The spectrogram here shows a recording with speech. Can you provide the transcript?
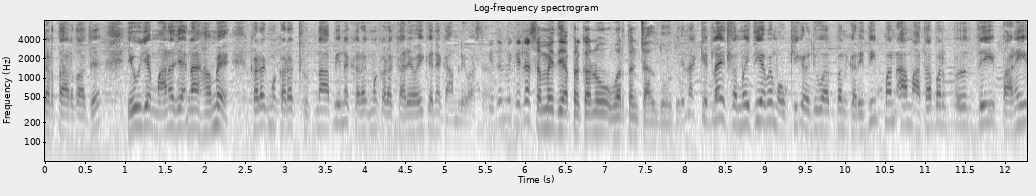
કરતા હતા છે એવું જે માને છે એના અમે કડકમાં કડક સૂચના આપીને કડકમાં કડક કાર્યવાહી કરીને કામ લેવાશે. કેટલા સમયથી આ પ્રકારનું વર્તન ચાલતું હતું? કેટલા કેટલાય સમયથી અમે મૌખિક રજૂઆત પણ કરી હતી પણ આ માથા પરથી પાણી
